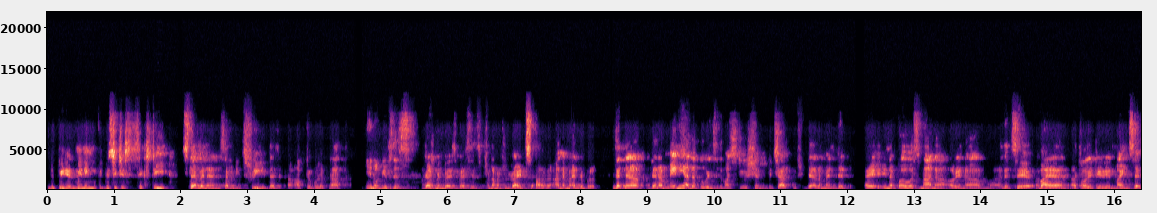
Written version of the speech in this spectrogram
the period meaning between 60, 67 and 73, that after Golaknath, you know, gives this judgment where, where fundamental rights are unamendable. That there are there are many other provisions of the Constitution which are if they are amended uh, in a perverse manner or in a let's say by an authoritarian mindset,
